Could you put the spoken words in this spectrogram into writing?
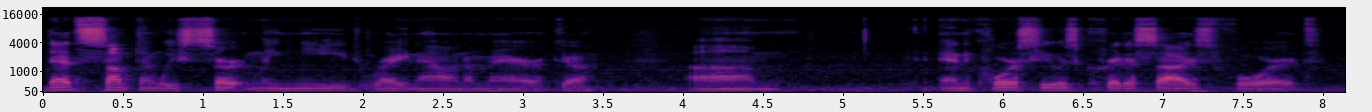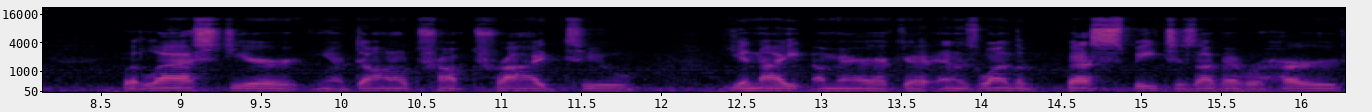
That's something we certainly need right now in America. Um, and of course, he was criticized for it. But last year, you know, Donald Trump tried to unite America, and it was one of the best speeches I've ever heard.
